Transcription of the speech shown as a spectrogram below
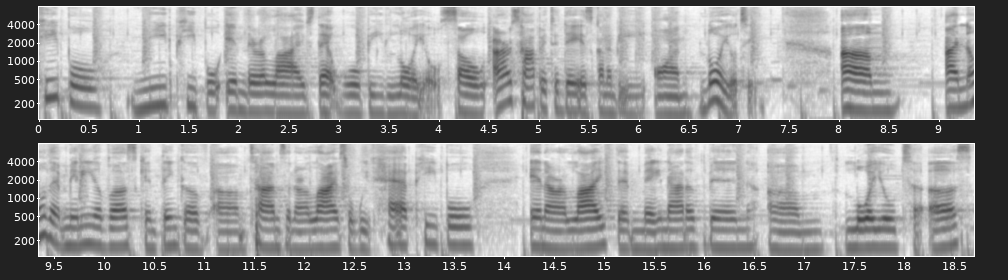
people need people in their lives that will be loyal. So, our topic today is going to be on loyalty. Um, I know that many of us can think of um, times in our lives where we've had people in our life that may not have been um, loyal to us.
